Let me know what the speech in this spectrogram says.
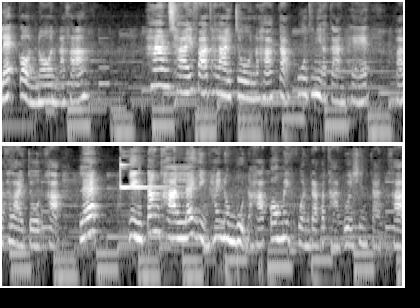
และก่อนนอนนะคะ ห้ามใช้ฟ้าทลายโจรนะคะ กับผู้ที่มีอาการแพ้ฟ้าทลายโจรค่ะ และหญิงตั้งครรภ์และหญิงให้นมบุตรนะคะ ก็ไม่ควรรับประทานด้วยเช่นกันค่ะ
